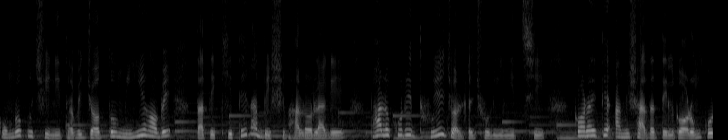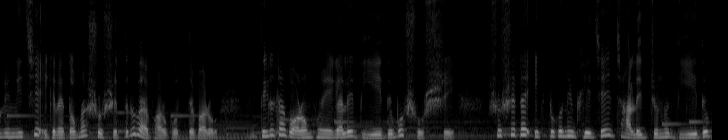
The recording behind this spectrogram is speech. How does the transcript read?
কুমড়ো কুচিয়ে নিতে হবে। যত মিহি হবে, তাতে খেতে না বেশি ভালো লাগে। ভালো করে ধুয়ে জলটা ঝরিয়ে নিচ্ছি। কড়াইতে আমি সাদা তেল গরম করে নিচ্ছি। এখানে তোমরা সর্ষের তেলও ব্যবহার করতে পারো। তেলটা গরম হয়ে গেলে দিয়ে দেব সর্ষে। সর্ষেটা একটুখানি ভেজে ঝালের জন্য দিয়ে দেব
